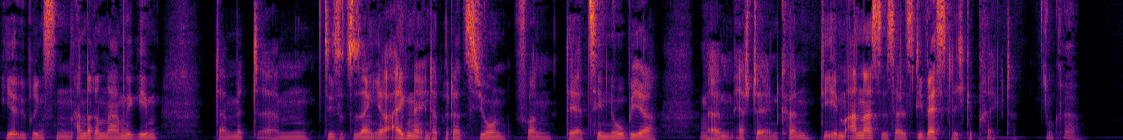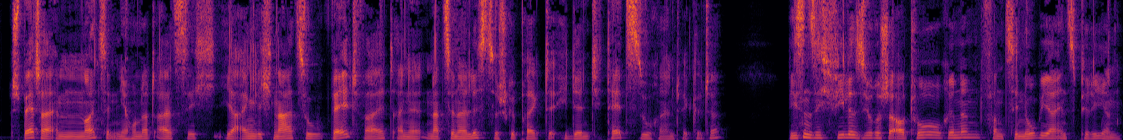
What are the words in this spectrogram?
ihr übrigens einen anderen Namen gegeben, damit ähm, sie sozusagen ihre eigene Interpretation von der Zenobia mhm. ähm, erstellen können, die eben anders ist als die westlich geprägte. Okay. Später im 19. Jahrhundert, als sich ja eigentlich nahezu weltweit eine nationalistisch geprägte Identitätssuche entwickelte, ließen sich viele syrische Autorinnen von Zenobia inspirieren.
